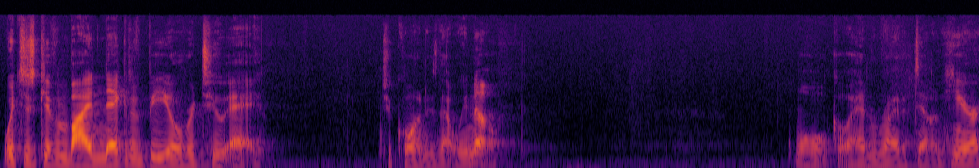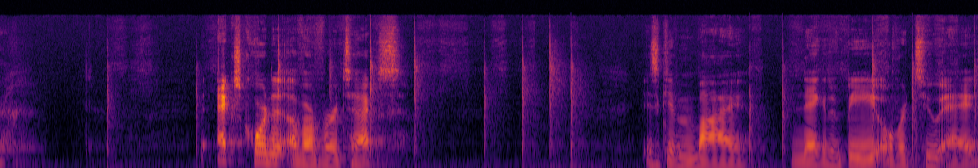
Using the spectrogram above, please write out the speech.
which is given by negative b over 2a, two quantities that we know. We'll go ahead and write it down here. The x-coordinate of our vertex is given by negative b over 2a,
